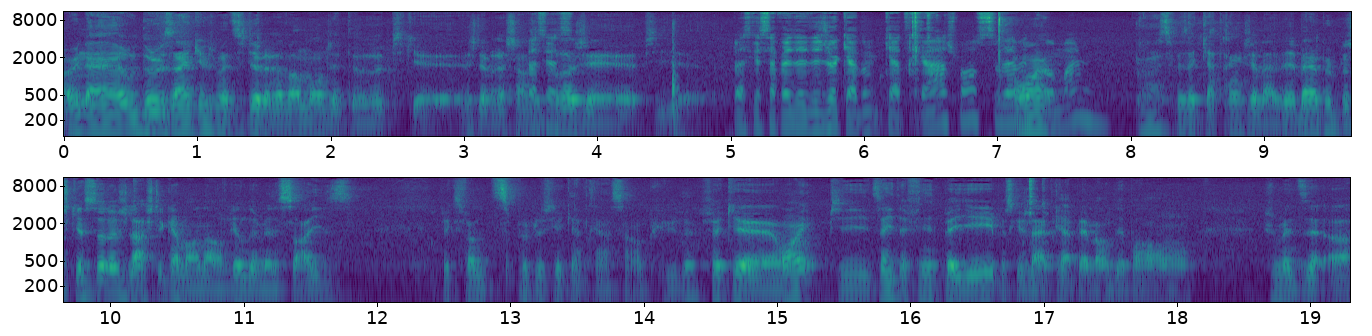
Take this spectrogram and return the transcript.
un an ou deux ans que je me dis que je devrais vendre mon Jetta, puis que je devrais changer de projet, puis. euh, Parce que ça faisait déjà 4, ans, je pense, que tu l'avais Ouais. quand même. ouais, ça faisait 4 ans que je l'avais. Ben, un peu plus que ça, là, je l'ai acheté comme en avril 2016. Fait que ça fait un petit peu plus que 4 ans sans plus, là. Fait que, ouais, puis, tu sais, il était fini de payer parce que je l'avais pris à paiement au départ. Je me disais, ah,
